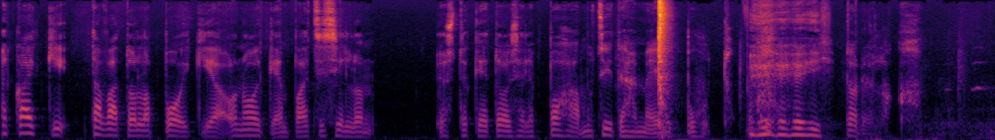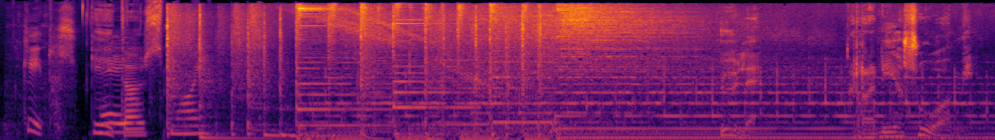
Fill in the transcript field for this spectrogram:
Ja kaikki tavat olla poikia on oikein, paitsi silloin, jos tekee toiselle pahaa, mutta siitähän me ei nyt puhuttu. Ei. Todellakaan. Kiitos. Kiitos, Hei. moi. Yle, Radio Suomi.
